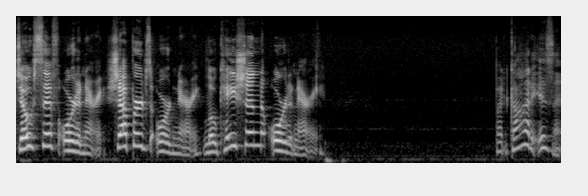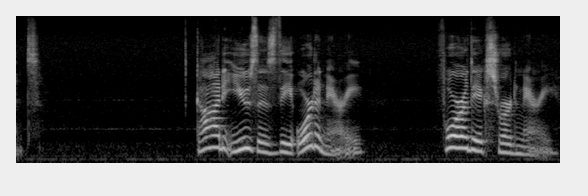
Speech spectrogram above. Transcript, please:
Joseph, ordinary. Shepherds, ordinary. Location, ordinary. But God isn't. God uses the ordinary for the extraordinary.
